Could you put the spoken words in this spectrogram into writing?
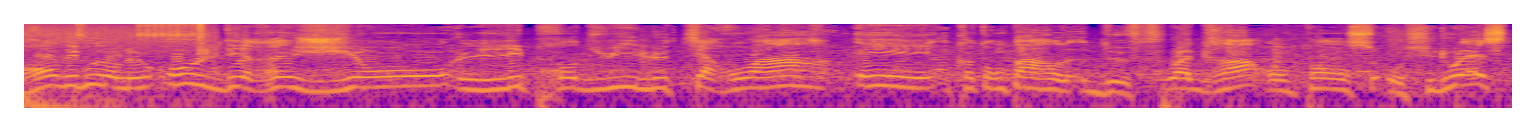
Rendez-vous dans le hall des régions, les produits, le terroir. Et quand on parle de foie gras, on pense au sud-ouest,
